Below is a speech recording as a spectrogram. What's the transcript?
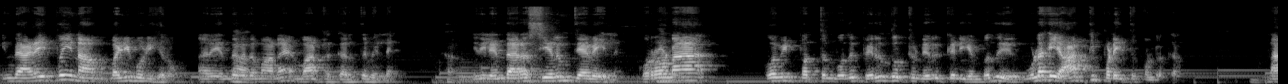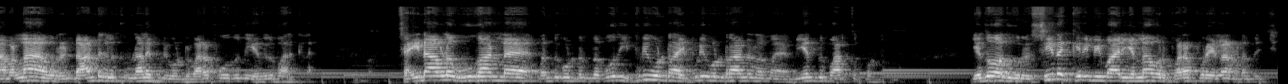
இந்த அழைப்பை நாம் வழிமொழிகிறோம் அது எந்த விதமான மாற்று கருத்தும் இல்லை. இதில் எந்த அரசியலும் தேவையில்லை. கொரோனா கோவிட் பத்தொன்பது பெருந்தொற்று நெருக்கடி என்பது உலகை ஆட்டி படைத்துக் கொண்டிருக்கிறது. நாமெல்லாம் ஒரு ரெண்டு ஆண்டுகளுக்கு முன்னால இப்படி ஒன்று வரப்போகுதுன்னு எதிர்பார்க்கல. சைனாவில் ஊகான்ல வந்து கொண்டிருந்த போது இப்படி ஒன்றா இப்படி ஒன்றான்னு நம்ம வியந்து பார்த்து கொண்டிருந்தோம். ஏதோ அது ஒரு சீன கிருமி மாதிரி எல்லாம் ஒரு பரப்புரை எல்லாம் நடந்துச்சு.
